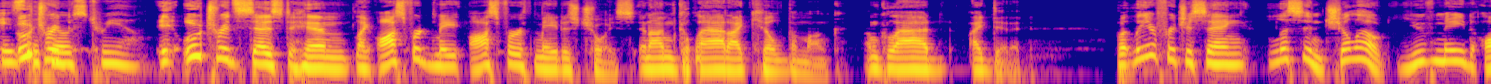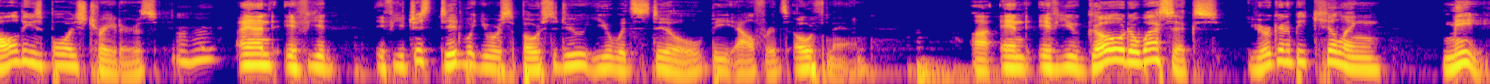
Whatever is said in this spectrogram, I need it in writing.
Is the Uhtred- ghost real? it, Uhtred says to him, like Osford made Osferth made his choice, and I'm glad I killed the monk. I'm glad I did it. But Leofric is saying, listen, chill out. You've made all these boys traitors, and if you if you just did what you were supposed to do, you would still be Alfred's oath man. Uh, and if you go to Wessex, you're going to be killing me.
